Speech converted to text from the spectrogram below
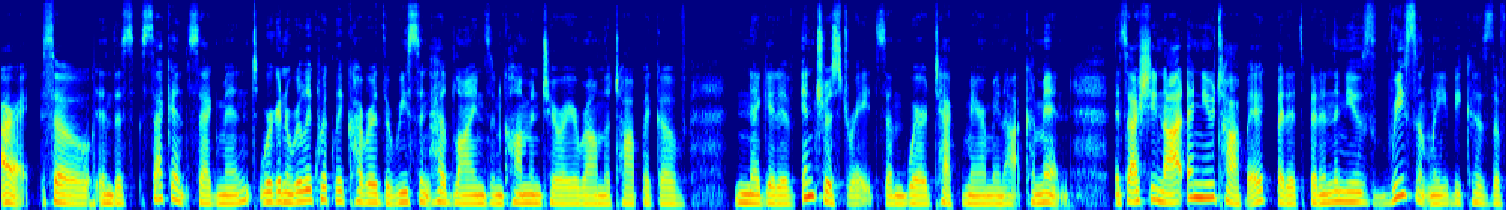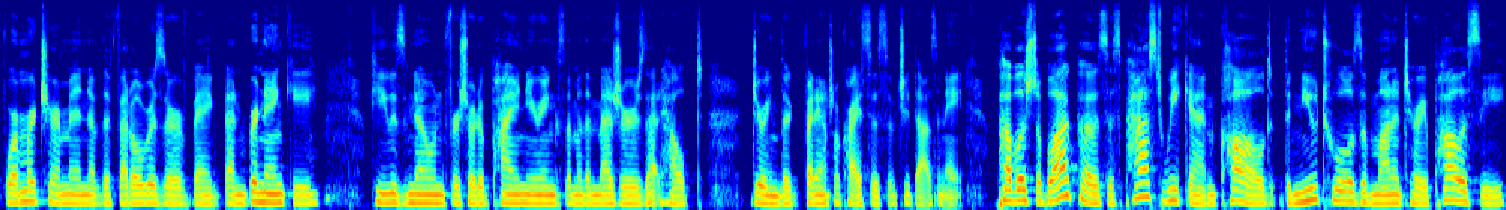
All right. So, in this second segment, we're going to really quickly cover the recent headlines and commentary around the topic of negative interest rates and where tech may or may not come in. It's actually not a new topic, but it's been in the news recently because the former chairman of the Federal Reserve Bank, Ben Bernanke, he was known for sort of pioneering some of the measures that helped during the financial crisis of 2008, published a blog post this past weekend called The New Tools of Monetary Policy,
